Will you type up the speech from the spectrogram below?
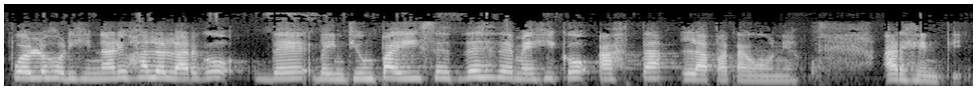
pueblos originarios a lo largo de 21 países, desde México hasta la Patagonia. Argentina.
